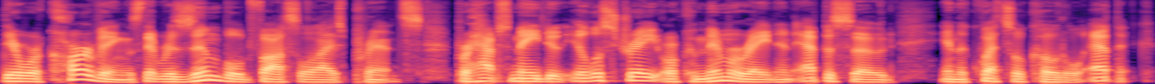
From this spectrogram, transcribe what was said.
there were carvings that resembled fossilized prints, perhaps made to illustrate or commemorate an episode in the Quetzalcoatl epic.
